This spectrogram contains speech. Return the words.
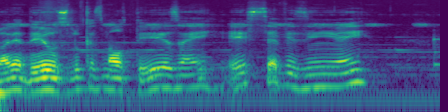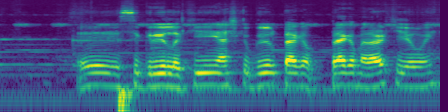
Glória a Deus, Lucas Malteza, hein? Esse é vizinho, hein? Esse grilo aqui, acho que o grilo pega, prega melhor que eu, hein?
